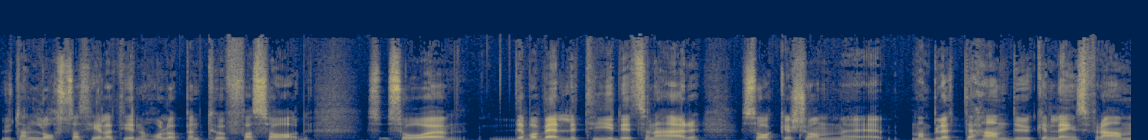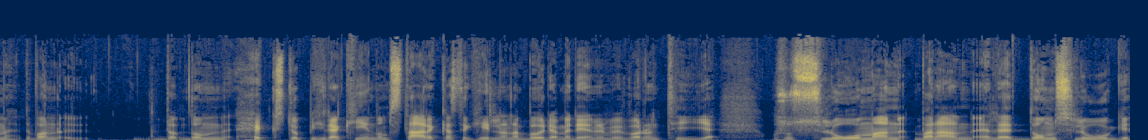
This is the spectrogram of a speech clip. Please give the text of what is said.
utan låtsas hela tiden hålla upp en tuff fasad. Så, eh, det var väldigt tidigt sådana här saker som eh, man blötte handduken längst fram, det var de, de högst upp i hierarkin, de starkaste killarna började med det när vi var runt 10 och så slår man varann, eller de slog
